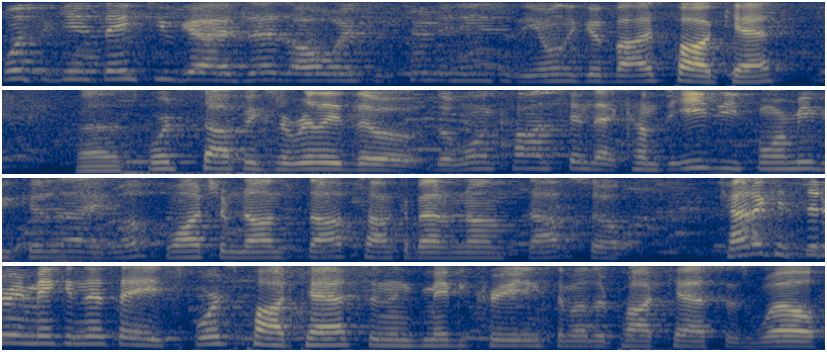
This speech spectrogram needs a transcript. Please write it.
once again, thank you guys as always for tuning in to the Only Good Vibes podcast. Uh, sports topics are really the the one content that comes easy for me because I well watch them nonstop, talk about them nonstop. So kind of considering making this a sports podcast and then maybe creating some other podcasts as well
